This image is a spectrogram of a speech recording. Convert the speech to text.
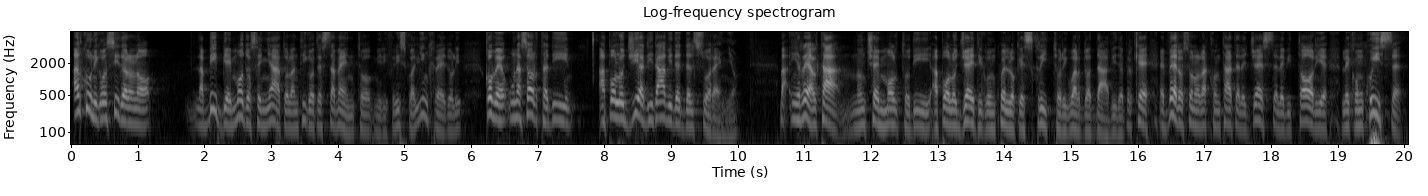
Alcuni considerano la Bibbia in modo segnato l'Antico Testamento, mi riferisco agli increduli, come una sorta di apologia di Davide e del suo regno. Ma in realtà non c'è molto di apologetico in quello che è scritto riguardo a Davide, perché è vero, sono raccontate le geste, le vittorie, le conquiste,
